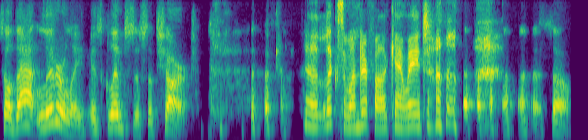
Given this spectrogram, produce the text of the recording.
So that literally is glimpses of Chartres. yeah, it looks wonderful. I can't wait. so,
